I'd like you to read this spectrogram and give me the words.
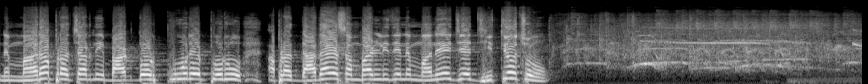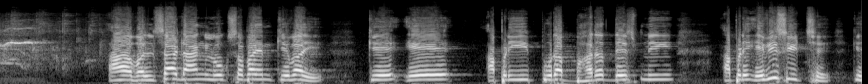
ને મારા પ્રચારની બાગદોડ પૂરેપૂરું આપણા દાદાએ સંભાળી લીધી ને મને જે જીત્યો છું. આ વલસાડ ડાંગ લોકસભા એમ કહેવાય. કે એ આપણી પૂરા ભારત દેશની આપણે એવી સીટ છે કે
